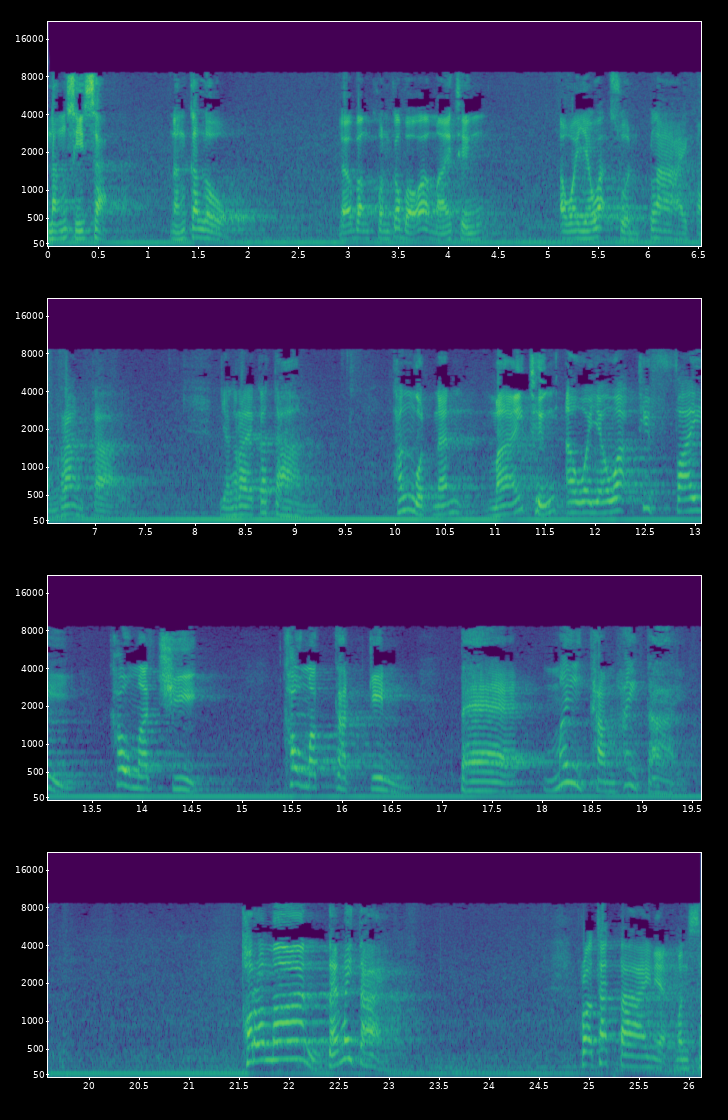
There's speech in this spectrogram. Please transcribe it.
หนังศีรษะ หนังกะโหลก แล้วบางคนก็บอกว่าหมายถึงอวัยวะส่วนปลายของร่างกาย อย่างไรก็ตาม ทั้งหมดนั้นหมายถึงอวัยวะที่ไฟเข้ามาฉีก เข้ามากัดกิน แต่ไม่ทำให้ตาย ทรมานแต่ไม่ตาย เพราะถ้าตายเนี่ยมันส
